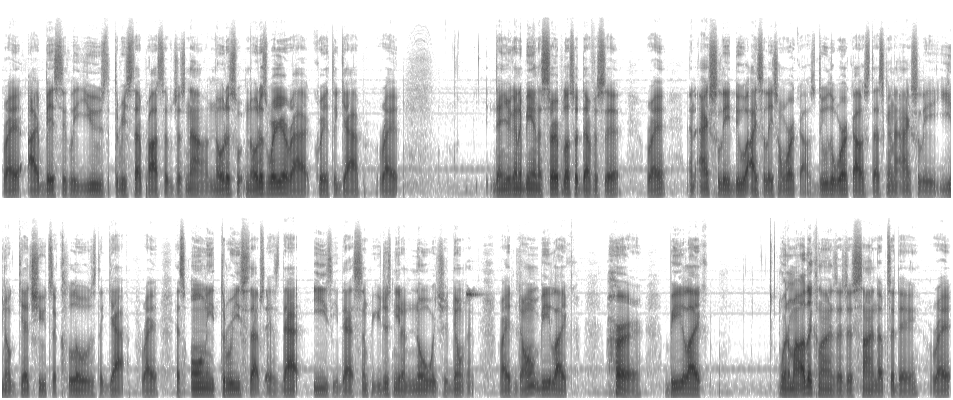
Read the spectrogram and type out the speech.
right i basically use the three step process just now. Notice notice where you're at create the gap right? Then you're going to be in a surplus or deficit right and actually do isolation workouts. Do the workouts that's going to actually, you know, get you to close the gap, right? It's only three steps. It's that easy, that simple. You just need to know what you're doing, right? Don't be like her. Be like one of my other clients that just signed up today, right?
